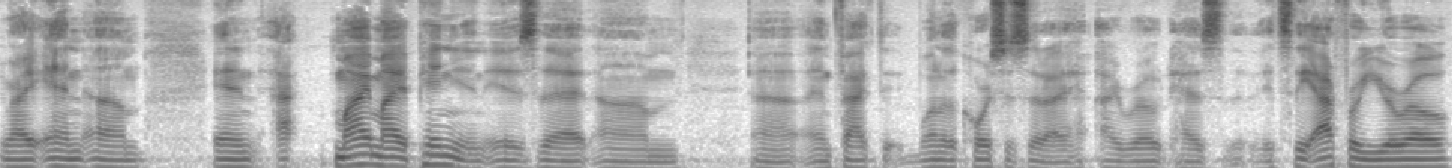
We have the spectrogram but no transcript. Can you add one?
right? And um, and I, my my opinion is that, um, uh, in fact, one of the courses that I I wrote has it's the Afro Euro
